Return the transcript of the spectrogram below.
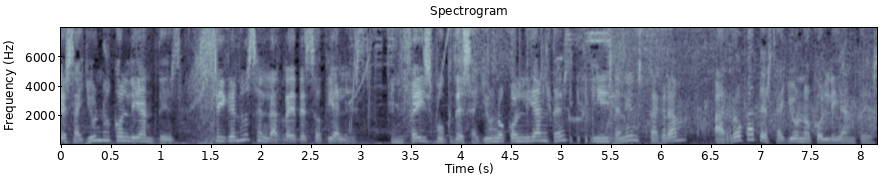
Desayuno con liantes. Síguenos en las redes sociales. En Facebook Desayuno con liantes y en Instagram arroba Desayuno con liantes.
